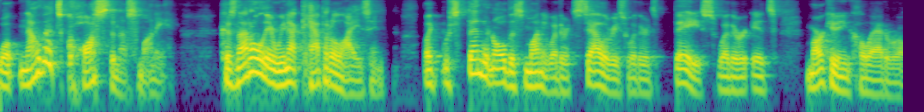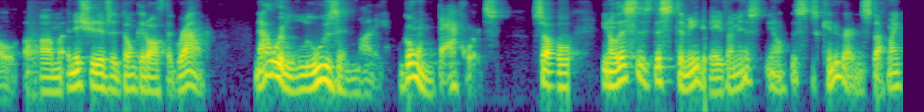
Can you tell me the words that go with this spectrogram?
well, now that's costing us money because not only are we not capitalizing, like we're spending all this money, whether it's salaries, whether it's base, whether it's marketing collateral, um, initiatives that don't get off the ground. Now we're losing money, we're going backwards. So, you know, this is this to me, Dave. I mean, this, you know, this is kindergarten stuff. My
